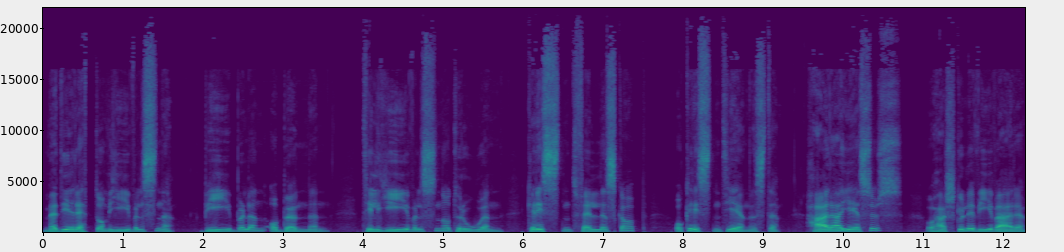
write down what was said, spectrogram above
med de rette omgivelsene, Bibelen og bønnen, tilgivelsen og troen, kristent fellesskap og kristen tjeneste. Her er Jesus, og her skulle vi være.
